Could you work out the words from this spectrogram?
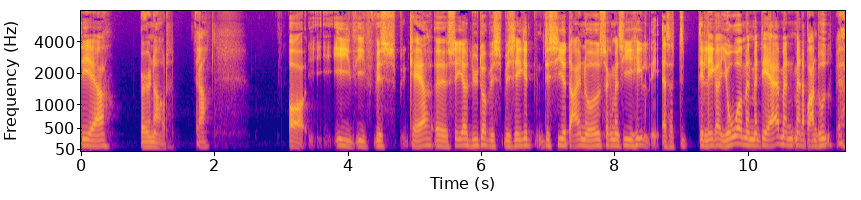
det er burnout. Ja. Og i, i, hvis kære øh, seere lytter, hvis, hvis ikke det siger dig noget, så kan man sige helt, altså det, det ligger i ordet, men, men det er, at man, man er brændt ud. Ja.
